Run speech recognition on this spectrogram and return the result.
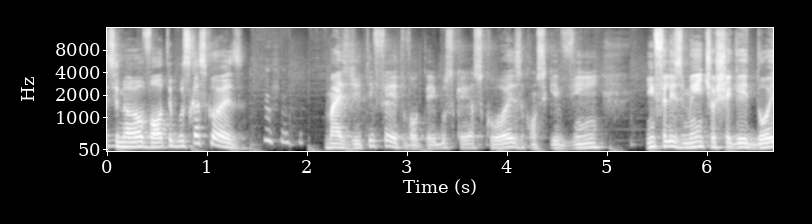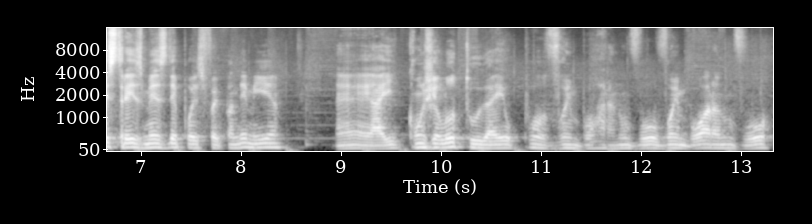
senão eu volto e busco as coisas. Mas dito e feito, voltei e busquei as coisas, consegui vir. Infelizmente eu cheguei dois, três meses depois, foi pandemia. Né? Aí congelou tudo. Aí eu, pô, vou embora, não vou, vou embora, não vou.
